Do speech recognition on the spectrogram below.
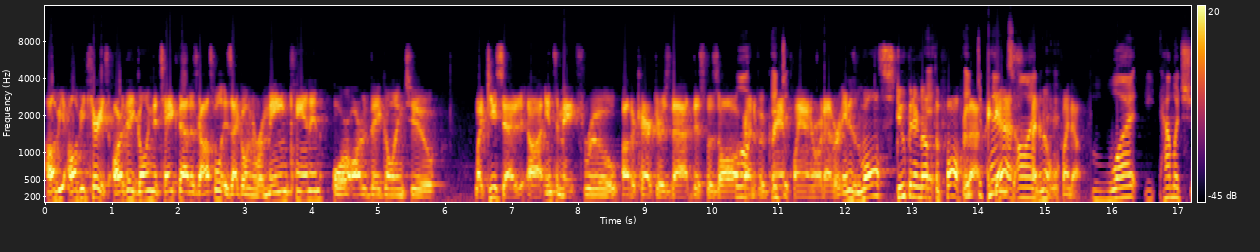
I'll be I'll be curious. Are they going to take that as gospel? Is that going to remain canon, or are they going to, like you said, uh, intimate through other characters that this was all Well, kind of a grand de- plan or whatever? And is Maul stupid enough It- to fall for that? I depends guess. I don't know. We'll find out. what how much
